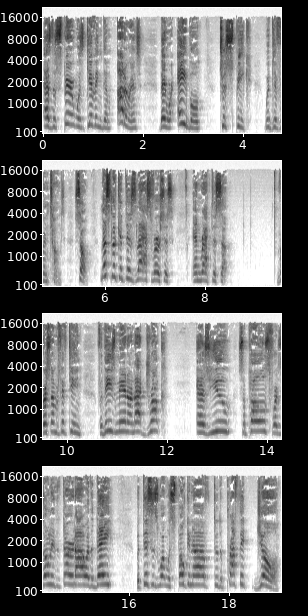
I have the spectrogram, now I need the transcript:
as the Spirit was giving them utterance, they were able to speak with different tongues. So let's look at this last verses and wrap this up. Verse number 15 For these men are not drunk as you suppose, for it is only the third hour of the day. But this is what was spoken of through the prophet Joel.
